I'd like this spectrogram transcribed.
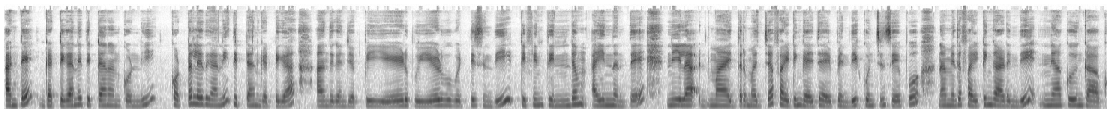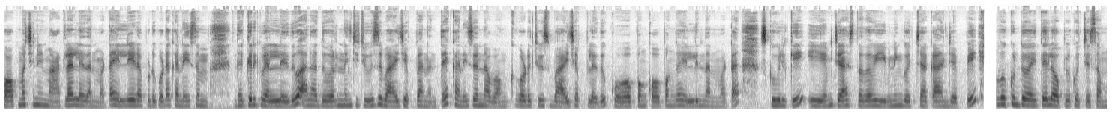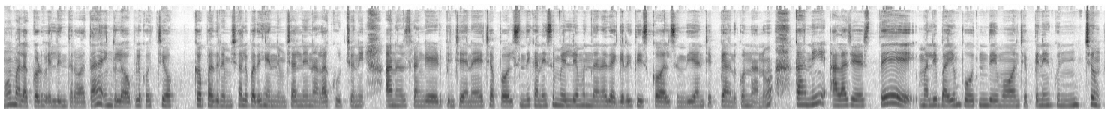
అంటే గట్టిగానే తిట్టాను అనుకోండి కొట్టలేదు కానీ తిట్టాను గట్టిగా. అందుకని చెప్పి ఏడుపు ఏడుపు పెట్టేసింది. టిఫిన్ తినడం అయిందంతే. నీలా మా ఇద్దరి మధ్య ఫైటింగ్ అయితే అయిపోయింది. కొంచెం సేపు నా మీద ఫైటింగ్ ఆడింది. నాకు ఇంకా కోపం వచ్చి నేను మాట్లాడలేదనమాట. వెళ్ళేటప్పుడు కూడా కనీసం దగ్గరికి వెళ్ళలేదు. అలా దూరం నుంచి చూసి బాయ్ చెప్పానంతే. కనీసం నా వంక కూడా చూసి బాయ్ చెప్పలేదు. కోపం కోపంగా వెళ్ళిందనమాట. స్కూల్కి ఏం చేస్తుందో ఈవినింగ్ వచ్చాక అని చెప్పి నవ్వుకుంటూ అయితే లోపలికి వచ్చేసాము మళ్ళీ అక్కడ వెళ్ళిన తర్వాత ఇంక లోపలికి వచ్చి ఒక్క పది నిమిషాలు పదిహేను నిమిషాలు నేను అలా కూర్చొని అనవసరంగా ఏడిపించానే చెప్పవలసింది కనీసం వెళ్ళే ముందనే దగ్గరికి తీసుకోవాల్సింది అని చెప్పి అనుకున్నాను. కానీ అలా చేస్తే మళ్ళీ భయం పోతుందేమో అని చెప్పి నేను కొంచెం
